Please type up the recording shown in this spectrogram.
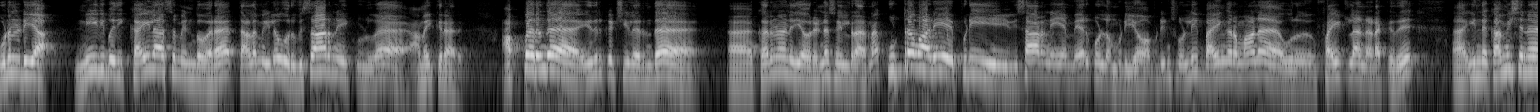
உடனடியாக நீதிபதி கைலாசம் என்பவரை தலைமையில் ஒரு விசாரணை குழுவை அமைக்கிறாரு. அப்போ இருந்த எதிர்கட்சியில் இருந்த கருணாநிதி அவர் என்ன சொல்றாருன்னா குற்றவாளியை எப்படி விசாரணையை மேற்கொள்ள முடியும் அப்படின்னு சொல்லி பயங்கரமான ஒரு ஃபைட்லாம் நடக்குது. இந்த கமிஷனை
